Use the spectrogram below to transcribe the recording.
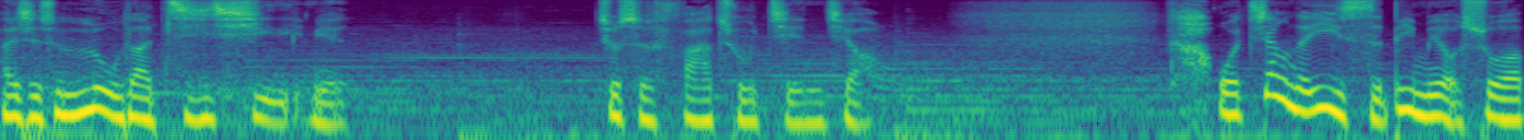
而且是录到机器里面，就是发出尖叫。我这样的意思并没有说，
